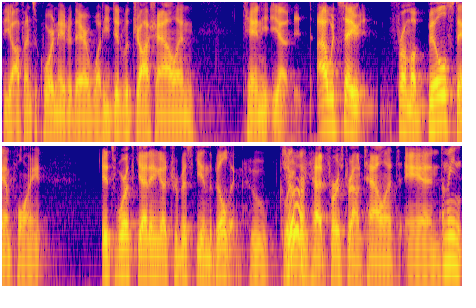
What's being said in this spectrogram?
the offensive coordinator there, what he did with Josh Allen. Can he, yeah, I would say from a Bill standpoint, it's worth getting a Trubisky in the building who clearly Sure. had first round talent and I mean,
